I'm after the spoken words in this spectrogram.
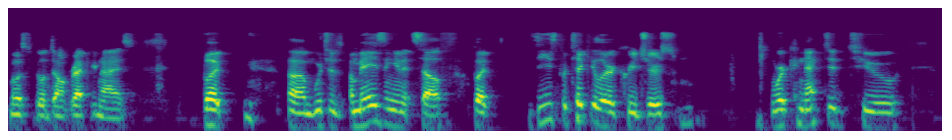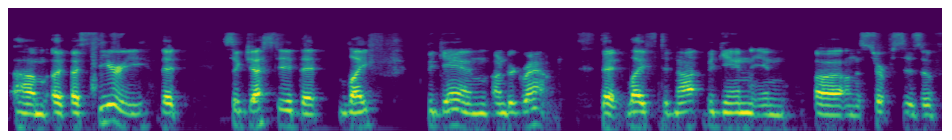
most people don't recognize, but um, which is amazing in itself. But these particular creatures were connected to um, a, a, theory that suggested that life began underground, that life did not begin in uh, on the surfaces of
